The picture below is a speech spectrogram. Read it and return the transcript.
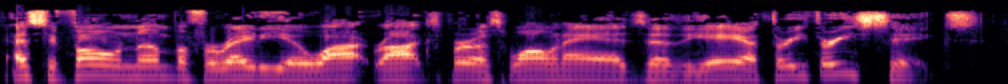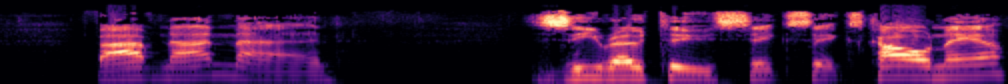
That's the phone number for Radio White Roxboro's Want Ads of the Air 336 599 0266. Call now.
